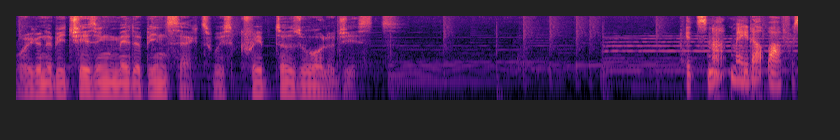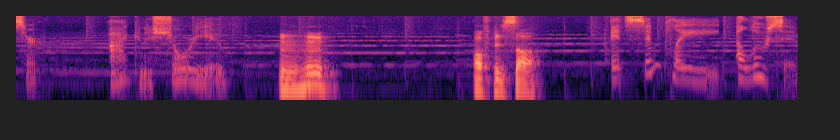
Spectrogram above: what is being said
We're gonna be chasing made up insects with cryptozoologists. It's not made up, officer. I can assure you. Mm Mhm. Officer. It's simply elusive,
